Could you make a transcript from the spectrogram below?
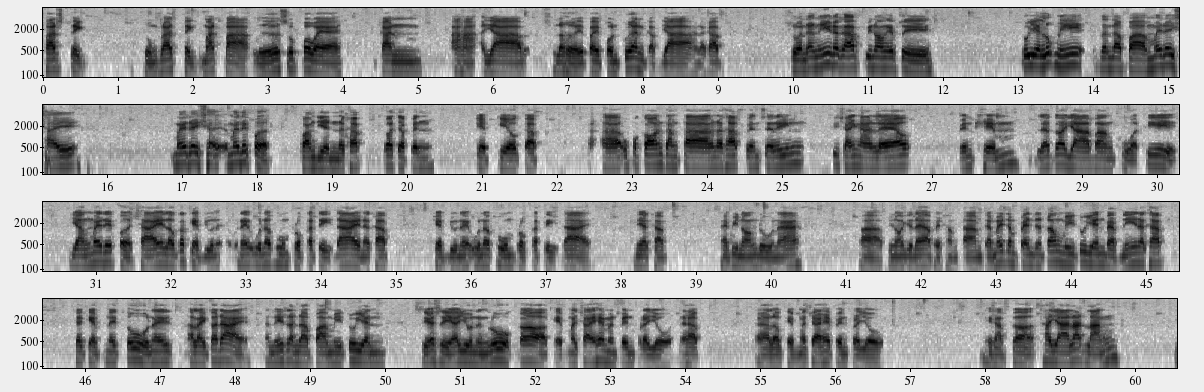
พลาสติกถุงพลาสติกมัดปากหรือซุปเปอร์แวร์ กันอาหารยาระเหยไปปนเปื้อนกับยานะครับ ส่วนทางนี้นะครับ พี่น้องเอฟซี ตู้เย็นลูกนี้ซันดาฟาร์มไม่ได้ใช้ ไม่ได้ใช้ ไม่ได้เปิดความเย็นนะครับ ก็จะเป็นเก็บเกี่ยวกับอ,อุปกรณ์ต่างๆนะครับ เป็นเซริงที่ใช้งานแล้ว เป็นเข็มแล้วก็ยาบางขวดที่ยังไม่ได้เปิดใช้ เราก็เก็บอยู่ในในอุณหภูมิปกติได้นะครับ เก็บอยู่ในอุณหภูมิปกติได้ เนี่ยครับ ให้พี่น้องดูนะ พี่น้องจะได้เอาไปทำตาม แต่ไม่จำเป็นจะต้องมีตู้เย็นแบบนี้นะครับ จะเก็บในตู้ในอะไรก็ได้ อันนี้ซันดาปามีตู้เย็นเสียๆอยู่หนึ่งลูกก็เก็บมาใช้ให้มันเป็นประโยชน์นะครับเราเก็บมาใช้ให้เป็นประโยชน์นี่ครับ ก็ถ้ายาลาดหลัง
